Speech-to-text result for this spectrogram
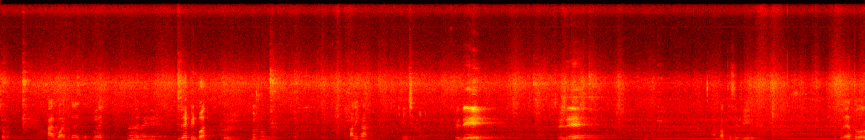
চলো আয় বয় ভিতরে দেখ দু এক মিনিট বয় পানি খা খেয়েছি পানি স্মৃতি স্মৃতি আমি ভাবতেছি কি তোর এত বড়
